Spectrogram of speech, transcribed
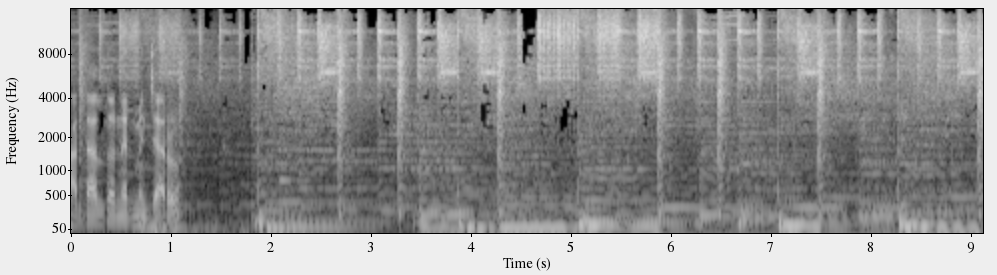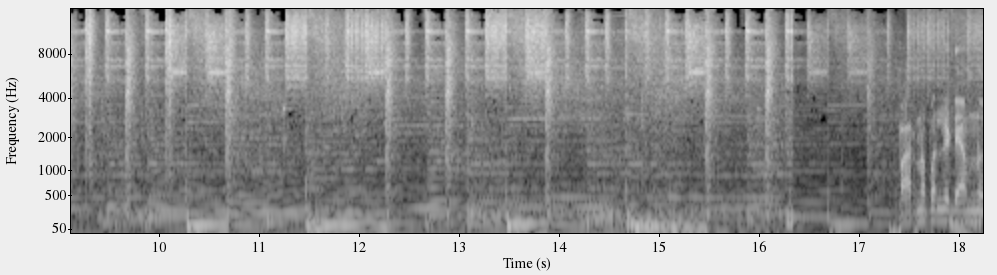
అద్దాలతో నిర్మించారు. పార్నపల్లి డ్యామ్ను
